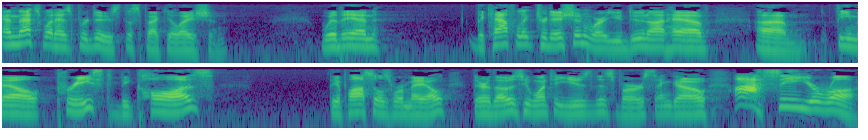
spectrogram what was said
And that's what has produced the speculation. Within the Catholic tradition, where you do not have um, female priest because the apostles were male, there are those who want to use this verse and go, ah, see, you're wrong.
